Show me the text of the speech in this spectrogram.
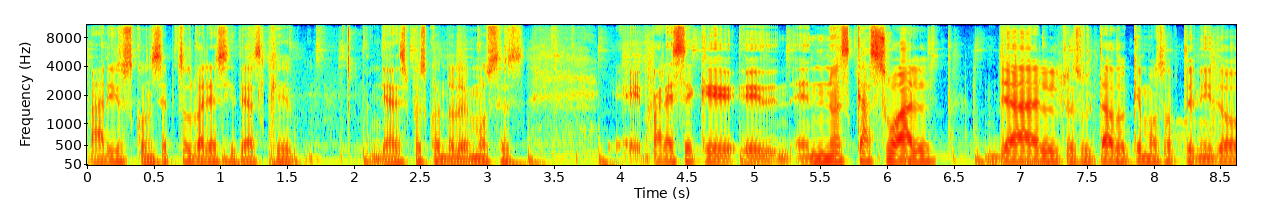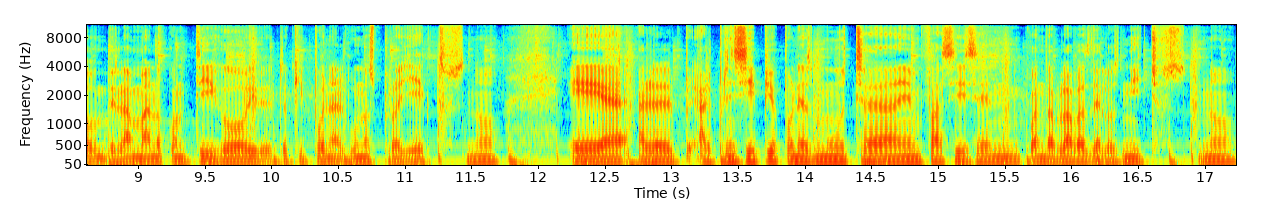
varios conceptos, varias ideas que ya después cuando lo vemos eh, parece que eh, no es casual ya el resultado que hemos obtenido de la mano contigo y de tu equipo en algunos proyectos, ¿no? Eh, al, principio pones mucha énfasis en cuando hablabas de los nichos, ¿no?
